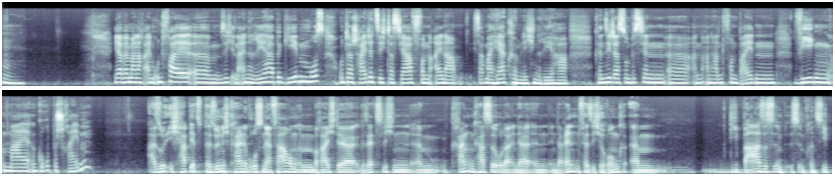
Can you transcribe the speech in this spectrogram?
Hm. Ja, wenn man nach einem Unfall ähm, sich in eine Reha begeben muss, unterscheidet sich das ja von einer, ich sag mal, herkömmlichen Reha. Können Sie das so ein bisschen äh, an, anhand von beiden Wegen mal grob beschreiben? Also ich habe jetzt persönlich keine großen Erfahrungen im Bereich der gesetzlichen ähm, Krankenkasse oder in der, in, in der Rentenversicherung. Ähm, die Basis ist im Prinzip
